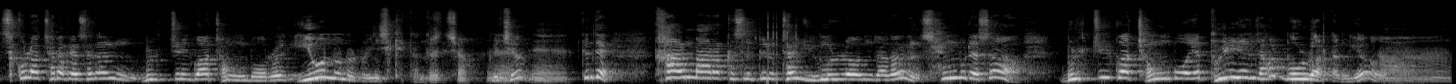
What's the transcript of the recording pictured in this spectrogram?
스콜라 철학에서는 물질과 정보를 이원론으로 인식했다는 그렇죠. 그렇죠? 네. 네. 근데 칼 마르크스를 비롯한 유물론자들은 생물에서 물질과 정보의 분리 현상을 몰랐던 게요. 아.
